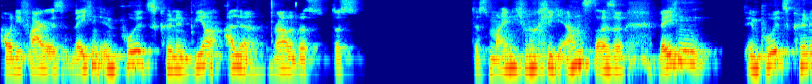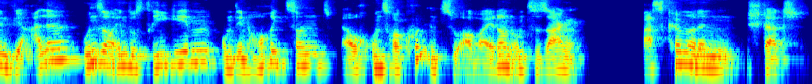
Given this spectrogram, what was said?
Aber die Frage ist, welchen Impuls können wir alle, na, und das, das, das meine ich wirklich ernst, also welchen Impuls können wir alle unserer Industrie geben, um den Horizont auch unserer Kunden zu erweitern, um zu sagen, was können wir denn statt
